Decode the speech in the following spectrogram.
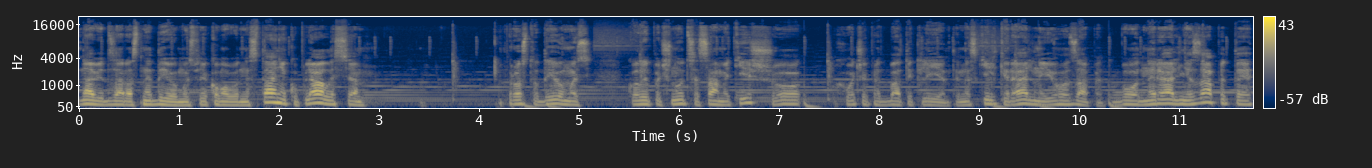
навіть зараз не дивимось, в якому вони стані, куплялися. Просто дивимось, коли почнуться саме ті, що хоче придбати клієнт, і наскільки реальний його запит. Бо нереальні запити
